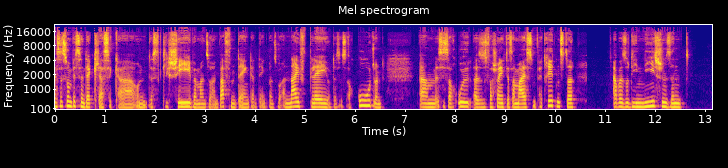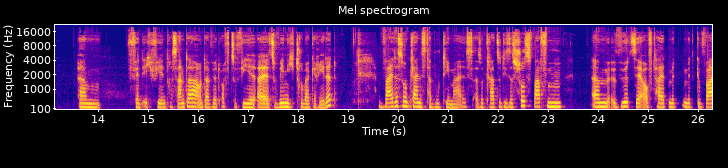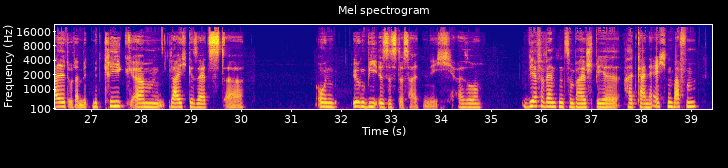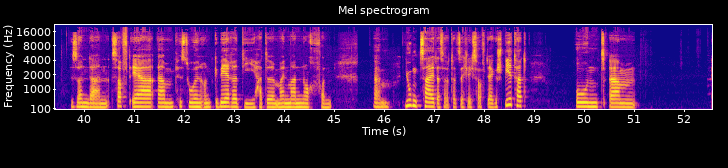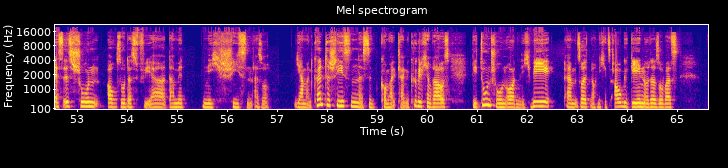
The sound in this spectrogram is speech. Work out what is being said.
das ist so ein bisschen der Klassiker und das Klischee, wenn man so an Waffen denkt, dann denkt man so an Knife Play und das ist auch gut und ähm, es ist auch, also es ist wahrscheinlich das am meisten vertretenste. Aber so die Nischen sind ähm, finde ich viel interessanter und da wird oft zu viel, äh, zu wenig drüber geredet, weil das so ein kleines Tabuthema ist. Also gerade so dieses Schusswaffen ähm, wird sehr oft halt mit, mit Gewalt oder mit, mit Krieg ähm, gleichgesetzt. Äh, und irgendwie ist es das halt nicht. Also wir verwenden zum Beispiel halt keine echten Waffen, sondern Soft-Air-Pistolen ähm, und Gewehre, die hatte mein Mann noch von ähm, Jugendzeit, dass er tatsächlich Soft-Air gespielt hat. Und ähm, es ist schon auch so, dass wir damit nicht schießen. Also ja, man könnte schießen, es sind, kommen halt kleine Kügelchen raus, die tun schon ordentlich weh, ähm, sollten auch nicht ins Auge gehen oder sowas.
